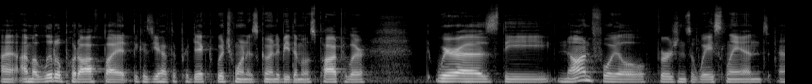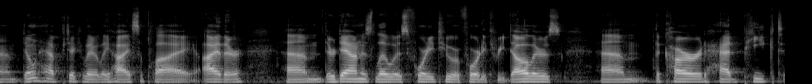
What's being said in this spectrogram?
I, am a little put off by it because you have to predict which one is going to be the most popular. Whereas the non-foil versions of Wasteland um, don't have particularly high supply either. Um, they're down as low as 42 or 43 dollars. Um, the card had peaked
